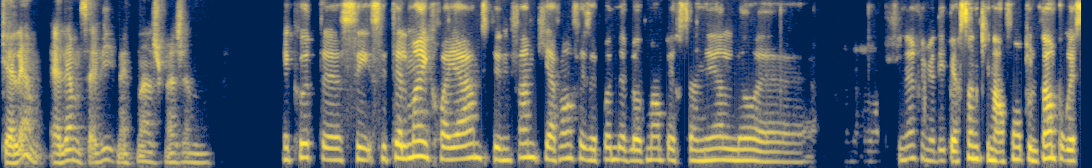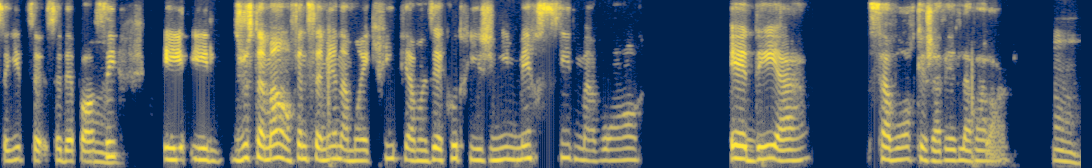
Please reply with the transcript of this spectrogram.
qu'elle aime. Elle aime sa vie maintenant, j'imagine. Écoute, euh, c'est tellement incroyable. C'était une femme qui avant ne faisait pas de développement personnel. Là, il y a des personnes qui n'en font tout le temps pour essayer de se, dépasser. Mm. Et, justement, en fin de semaine, elle m'a écrit puis elle m'a dit Écoute, Régine, merci de m'avoir aidé à savoir que j'avais de la valeur. Mm.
